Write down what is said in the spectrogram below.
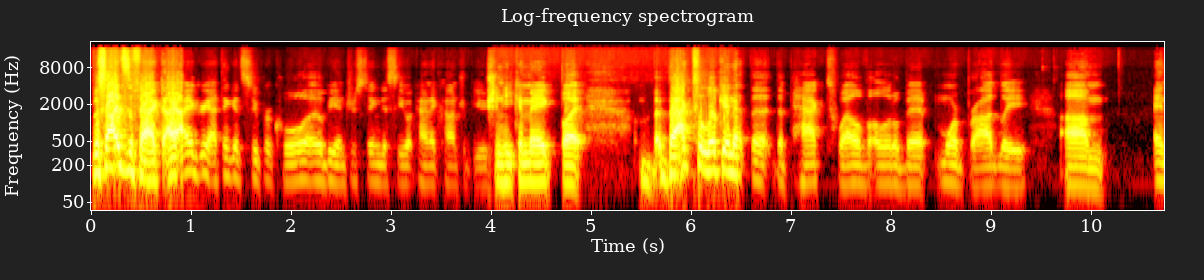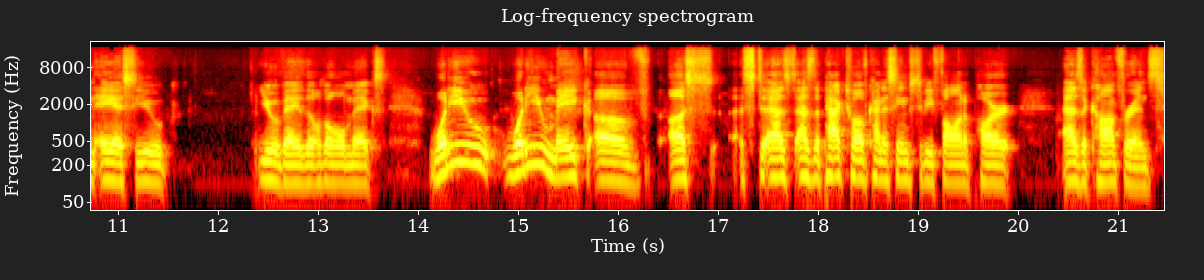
besides the fact, I, I agree. I think it's super cool. It'll be interesting to see what kind of contribution he can make. But back to looking at the the Pac-12 a little bit more broadly, um, and ASU, U of A, the, the whole mix. What do you what do you make of us as as the Pac-12 kind of seems to be falling apart as a conference,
